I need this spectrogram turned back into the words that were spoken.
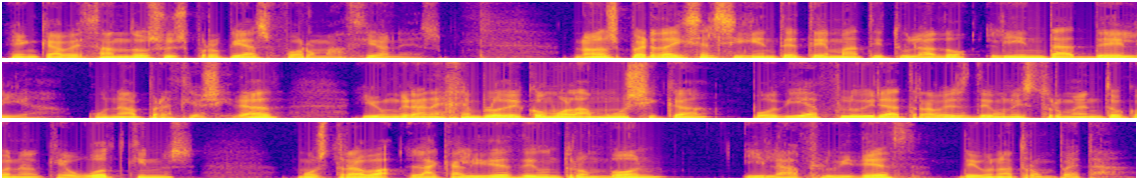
encabezando sus propias formaciones. No os perdáis el siguiente tema titulado Linda Delia, una preciosidad y un gran ejemplo de cómo la música podía fluir a través de un instrumento con el que Watkins mostraba la calidez de un trombón y la fluidez de una trompeta.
